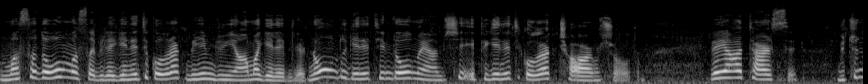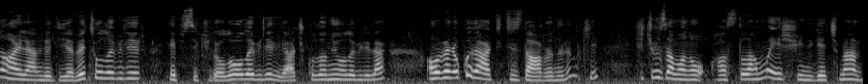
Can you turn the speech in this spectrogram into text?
masada olmasa bile genetik olarak benim dünyama gelebilir. Ne oldu? Genetiğimde olmayan bir şey epigenetik olarak çağırmış oldum. Veya tersi. Bütün ailemde diyabet olabilir, hepsi kilolu olabilir, ilaç kullanıyor olabilirler. Ama ben o kadar titiz davranırım ki hiçbir zaman o hastalanma eşiğini geçmem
